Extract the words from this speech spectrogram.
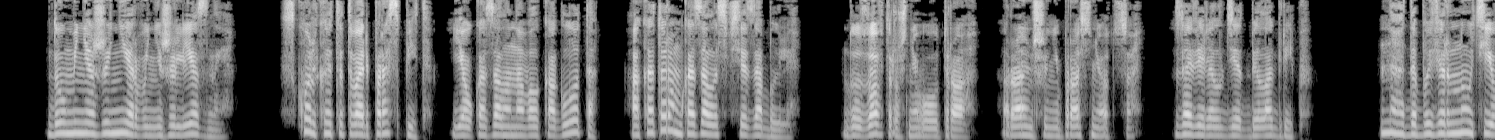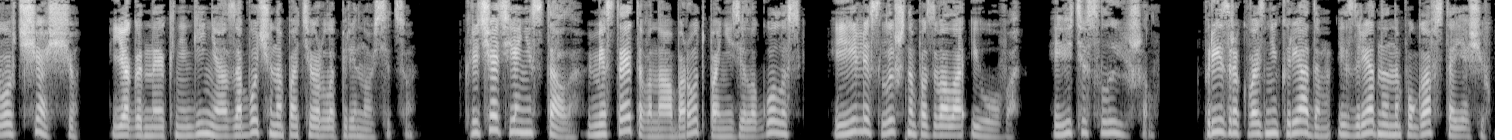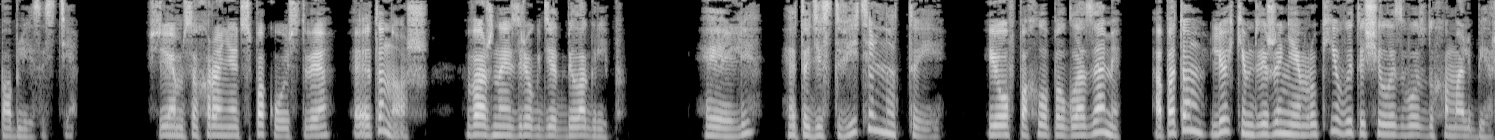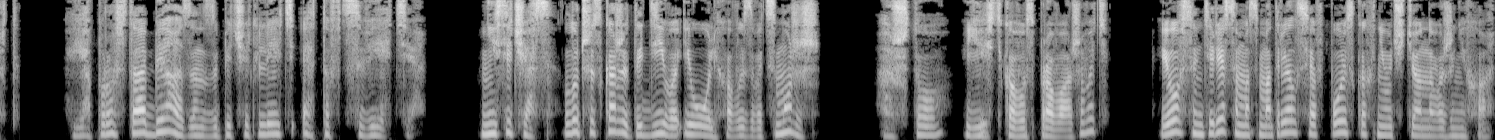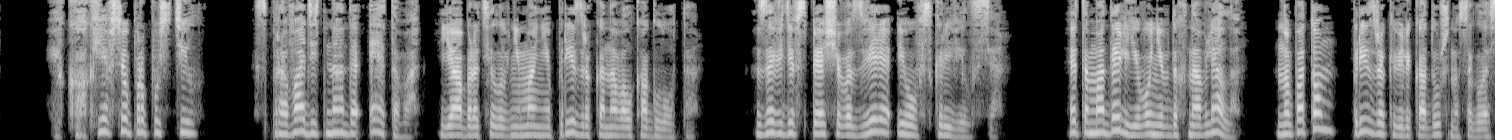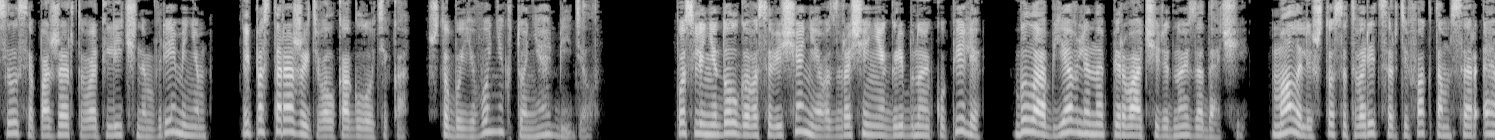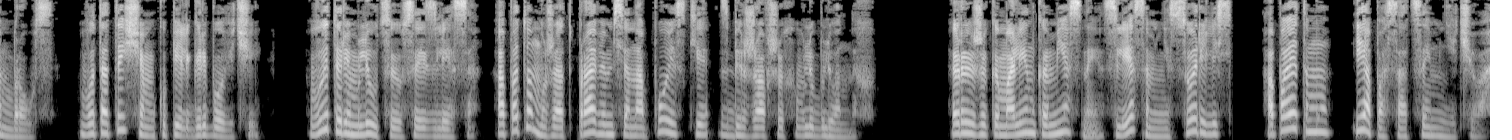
Да у меня же нервы не железные. Сколько эта тварь проспит? Я указала на волкоглота, о котором, казалось, все забыли. До завтрашнего утра, раньше не проснется», — заверил дед Белогриб. «Надо бы вернуть его в чащу», — ягодная княгиня озабоченно потерла переносицу. Кричать я не стала, вместо этого, наоборот, понизила голос и еле слышно позвала Иова. И ведь и слышал. Призрак возник рядом, изрядно напугав стоящих поблизости. «Всем сохранять спокойствие, это наш», — важно изрек дед Белогриб. «Элли, это действительно ты?» Иов похлопал глазами, а потом легким движением руки вытащил из воздуха мольберт. «Я просто обязан запечатлеть это в цвете». «Не сейчас. Лучше скажи, ты Дива и Ольха вызвать сможешь?» «А что, есть кого спроваживать?» Иов с интересом осмотрелся в поисках неучтенного жениха. «И как я все пропустил?» «Спровадить надо этого», — я обратила внимание призрака на волкоглота. Завидев спящего зверя, Иов скривился. Эта модель его не вдохновляла, но потом призрак великодушно согласился пожертвовать личным временем и посторожить волкоглотика, чтобы его никто не обидел. После недолгого совещания возвращение грибной купели было объявлено первоочередной задачей. Мало ли что сотворит с артефактом сэр Эмброуз. Вот отыщем купель Грибовичей, вытурим Люциуса из леса, а потом уже отправимся на поиски сбежавших влюбленных. Рыжик и Малинка местные, с лесом не ссорились, а поэтому и опасаться им нечего.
